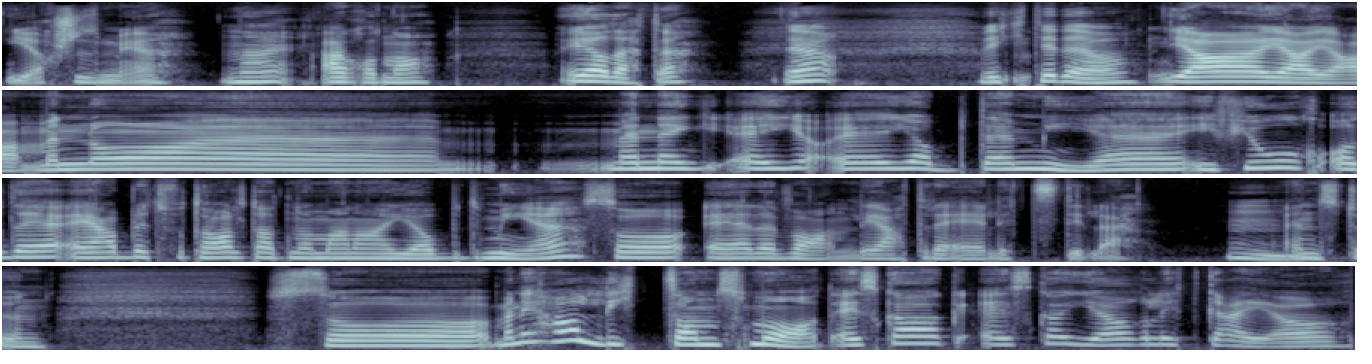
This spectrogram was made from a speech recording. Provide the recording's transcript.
gjør ikke så mye Nei. akkurat nå. Jeg gjør dette. Ja. Viktig, det òg. Ja, ja, ja. Men nå eh, Men jeg, jeg, jeg jobbet mye i fjor, og det, jeg har blitt fortalt at når man har jobbet mye, så er det vanlig at det er litt stille Mm. en stund. Så Men jeg har litt sånn små Jeg skal, jeg skal gjøre litt greier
